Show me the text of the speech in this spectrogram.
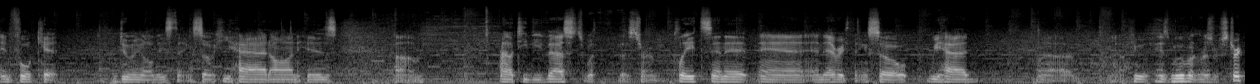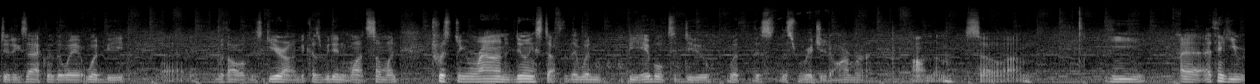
in full kit, doing all these things. So he had on his um, uh, vest with the certain plates in it and, and everything. So we had, uh, you know, he, his movement was restricted exactly the way it would be uh, with all of his gear on because we didn't want someone twisting around and doing stuff that they wouldn't be able to do with this this rigid armor on them. So um, he, I, I think he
